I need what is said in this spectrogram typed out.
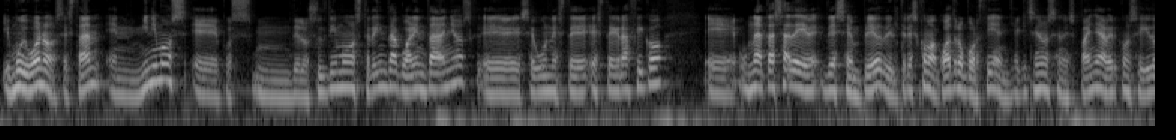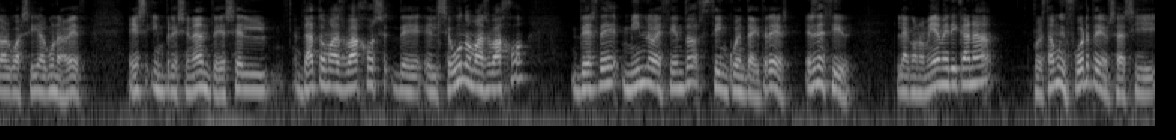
y muy buenos, están en mínimos eh, pues, de los últimos 30, 40 años, eh, según este, este gráfico, eh, una tasa de desempleo del 3,4%. Ya quisiéramos en España haber conseguido algo así alguna vez. Es impresionante, es el dato más bajo, el segundo más bajo desde 1953. Es decir, la economía americana pues está muy fuerte. O sea, si,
